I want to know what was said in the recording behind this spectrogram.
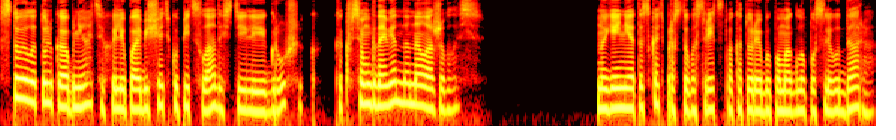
Стоило только обнять их или пообещать купить сладости или игрушек, как все мгновенно налаживалось но ей не отыскать простого средства, которое бы помогло после удара,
